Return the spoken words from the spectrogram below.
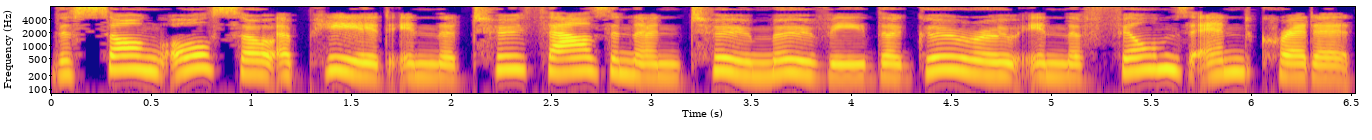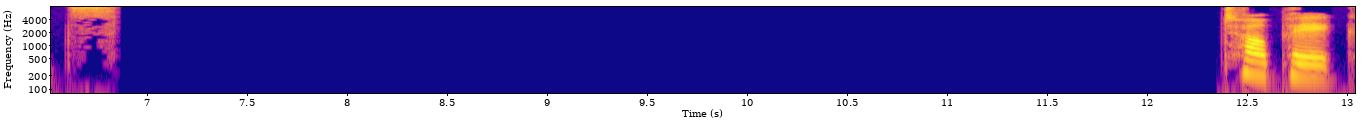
The song also appeared in the 2002 movie The Guru in the film's end credits. Topic:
